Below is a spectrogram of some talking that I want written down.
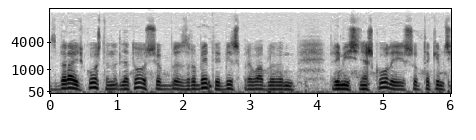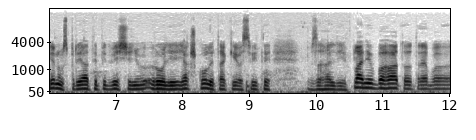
збирають кошти для того, щоб зробити більш привабливим приміщення школи і щоб таким чином сприяти підвищенню ролі як школи, так і освіти взагалі. Планів багато, треба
